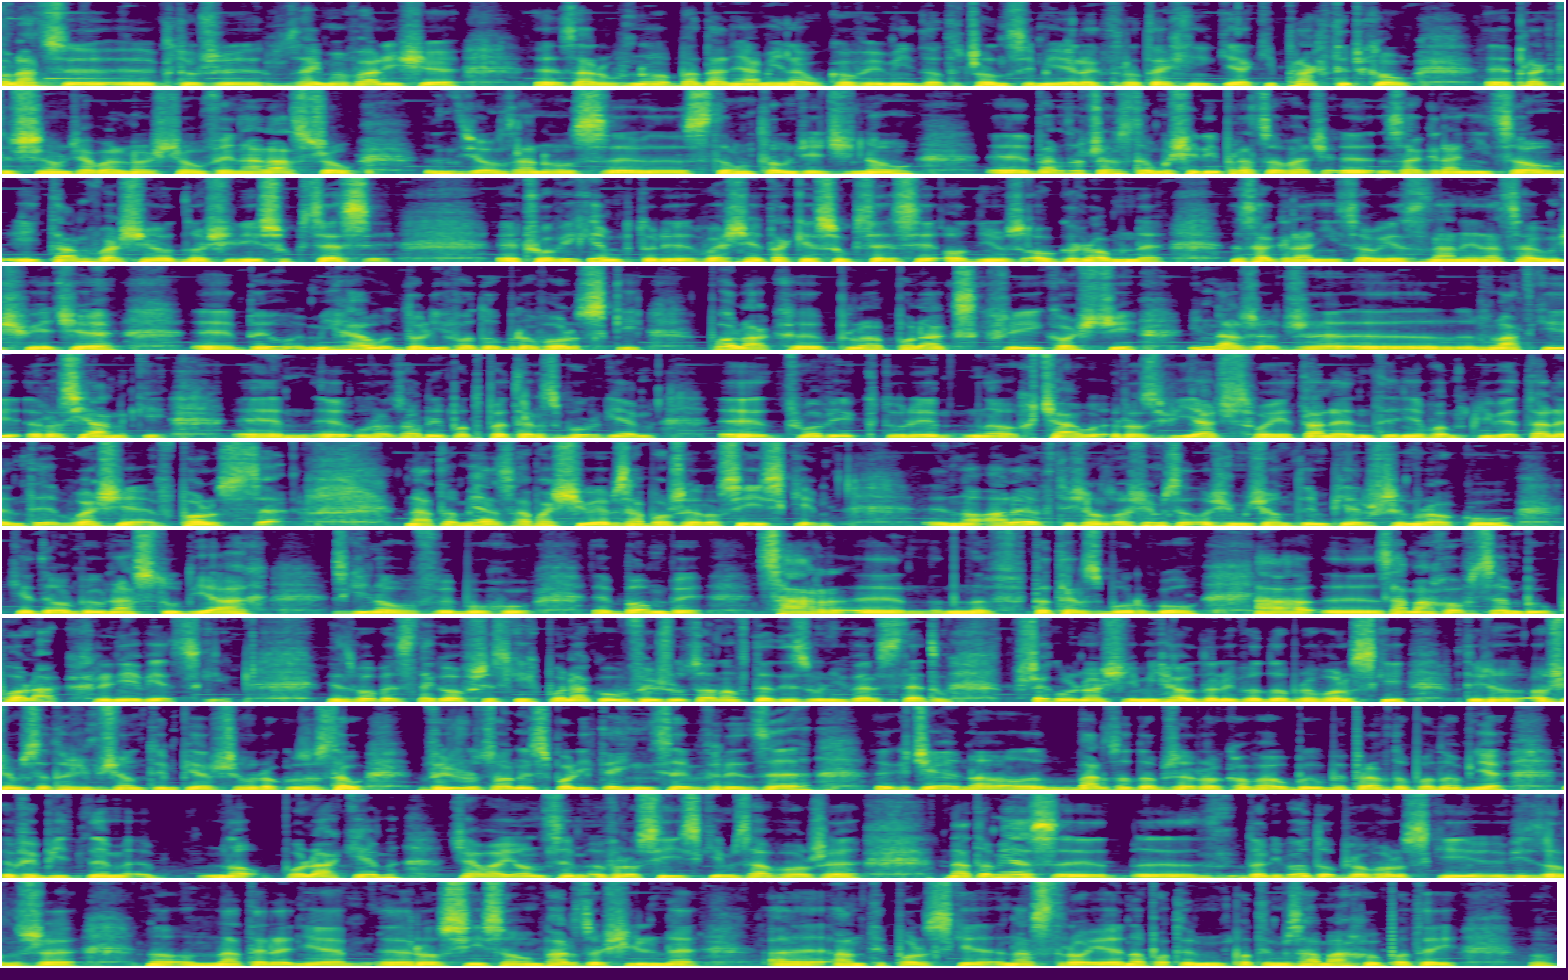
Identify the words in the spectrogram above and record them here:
Polacy, y, którzy zajmowali się y, zarówno badaniami naukowymi dotyczącymi elektrotechniki, jak i praktyczką, y, praktyczną działalnością wynalazczą związaną z, z tą, tą dziedziną, bardzo często musieli pracować za granicą i tam właśnie odnosili sukcesy. Człowiekiem, który właśnie takie sukcesy odniósł ogromne za granicą, jest znany na całym świecie, był Michał Doliwo-Dobrowolski. Polak, Polak z krwi i kości. Inna rzecz, że y, matki Rosjanki. Y, y, urodzony pod Petersburgiem, człowiek, który no, chciał rozwijać swoje talenty, niewątpliwie talenty właśnie w Polsce. Natomiast, a właściwie w zaborze rosyjskim. No ale w 1881 roku, kiedy on był na studiach, zginął w wybuchu bomby car w Petersburgu, a zamachowcem był Polak, Chryniewiecki. Więc wobec tego wszystkich Polaków wyrzucono wtedy z uniwersytetów. W szczególności Michał Doliwo-Dobrowolski w 1881 roku został wyrzucony z Politechnicy w Rydze, gdzie no, bardzo dobrze rokował, byłby prawdopodobnie wybitnym no, Polakiem działającym w rosyjskim zaworze. Natomiast y, y, Doliwo-Dobrowolski, widząc, że no, na terenie Rosji są bardzo silne e, antypolskie nastroje, no, po, tym, po tym zamachu, po tej,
